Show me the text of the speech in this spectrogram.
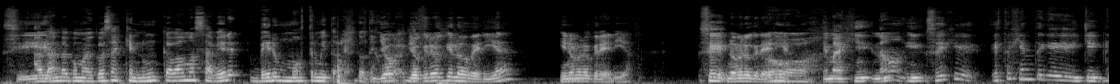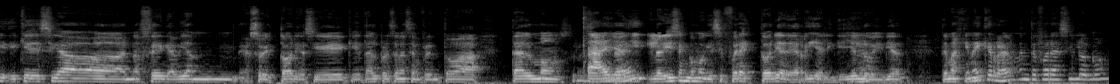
Sí. Hablando como de cosas que nunca vamos a ver, ver un monstruo mitológico. te Yo, yo creo que lo vería y no me lo creería. Sí. No me lo creería. Oh. Imagi- no, y sabes que esta gente que, que, que, decía, no sé, que habían sus historias y que tal persona se enfrentó a tal monstruo. Ah, y, ya. lo, y lo dicen como que si fuera historia de real y que ellos lo vivieran. ¿Te imaginas que realmente fuera así, loco?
